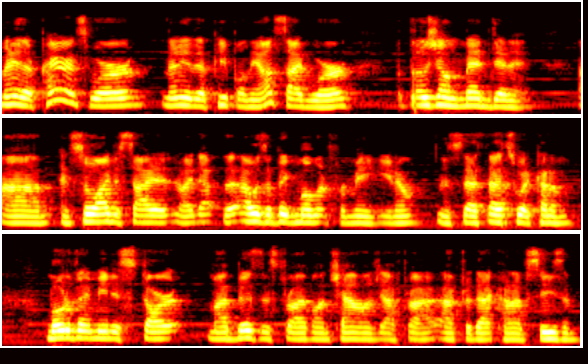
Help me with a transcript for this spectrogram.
many of their parents were, many of the people on the outside were, but those young men didn't. Um, and so I decided like, that, that was a big moment for me, you know. And so that's, that's what kind of motivated me to start my business, Thrive on Challenge, after I, after that kind of season.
